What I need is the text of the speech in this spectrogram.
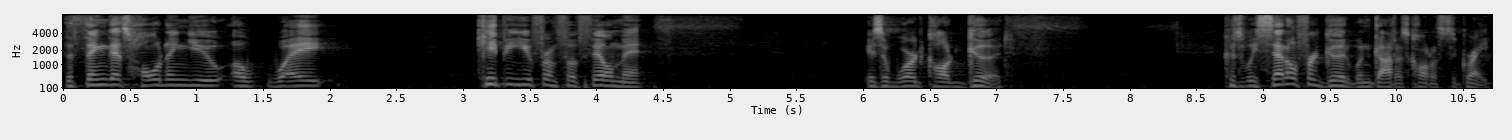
the thing that's holding you away, keeping you from fulfillment, is a word called good. Because we settle for good when God has called us to great.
